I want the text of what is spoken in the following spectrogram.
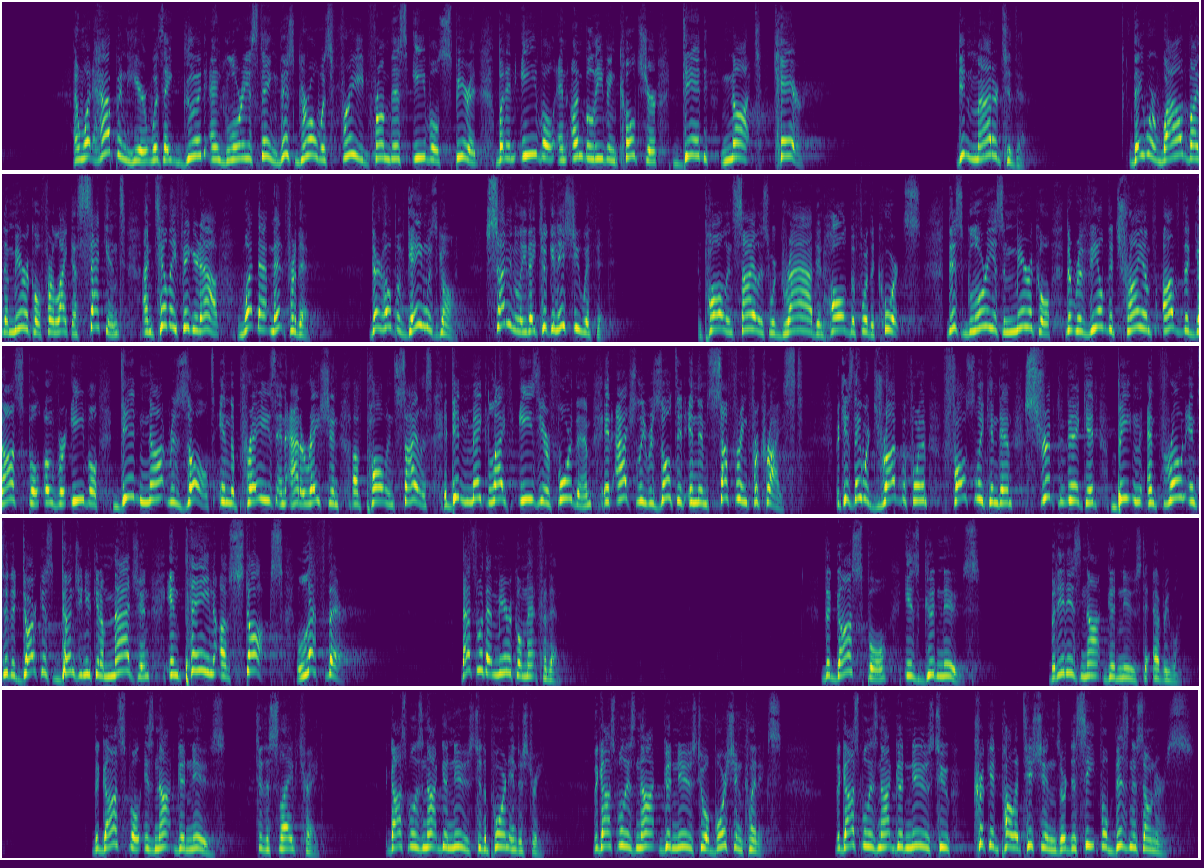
And what happened here was a good and glorious thing. This girl was freed from this evil spirit, but an evil and unbelieving culture did not care. Didn't matter to them. They were wowed by the miracle for like a second until they figured out what that meant for them. Their hope of gain was gone. Suddenly, they took an issue with it. And Paul and Silas were grabbed and hauled before the courts. This glorious miracle that revealed the triumph of the gospel over evil did not result in the praise and adoration of Paul and Silas. It didn't make life easier for them. It actually resulted in them suffering for Christ because they were drugged before them, falsely condemned, stripped naked, beaten, and thrown into the darkest dungeon you can imagine in pain of stocks, left there. That's what that miracle meant for them. The gospel is good news, but it is not good news to everyone. The gospel is not good news to the slave trade. The gospel is not good news to the porn industry. The gospel is not good news to abortion clinics. The gospel is not good news to crooked politicians or deceitful business owners.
